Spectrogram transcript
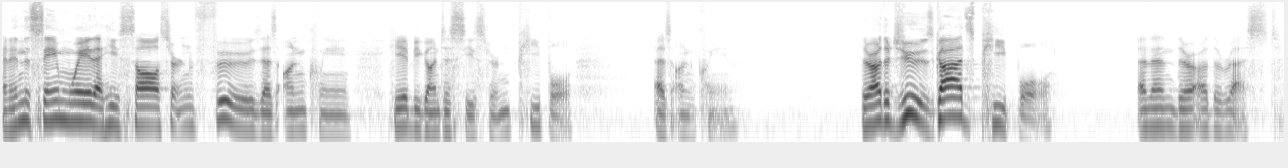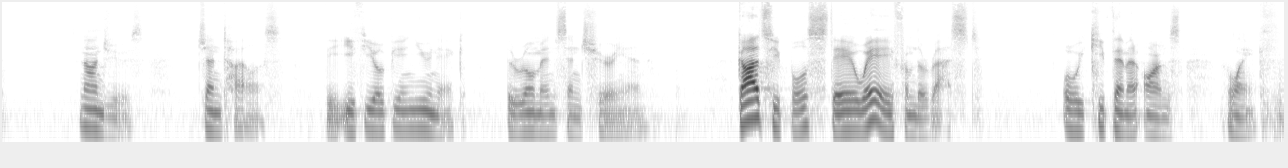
And in the same way that he saw certain foods as unclean, he had begun to see certain people as unclean. There are the Jews, God's people, and then there are the rest, non Jews. Gentiles, the Ethiopian eunuch, the Roman centurion. God's people stay away from the rest, or we keep them at arm's length.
